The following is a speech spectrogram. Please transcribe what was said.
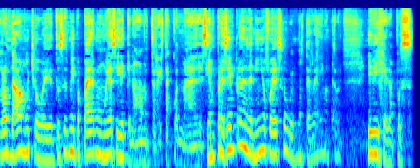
rondaba mucho, güey. Entonces mi papá era como muy así de que no, Monterrey está con madre. Siempre, siempre desde niño fue eso, güey. Monterrey, Monterrey. Y dije, "Ah, pues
